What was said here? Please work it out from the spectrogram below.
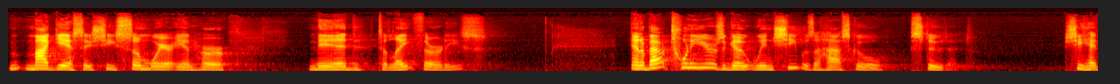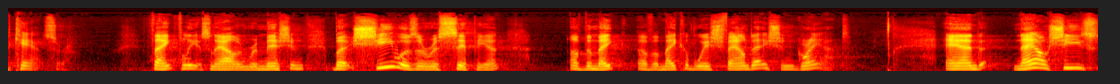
My guess is she's somewhere in her mid to late 30s. And about 20 years ago, when she was a high school student, she had cancer. Thankfully, it's now in remission, but she was a recipient of, the make, of a Make a Wish Foundation grant. And now she's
